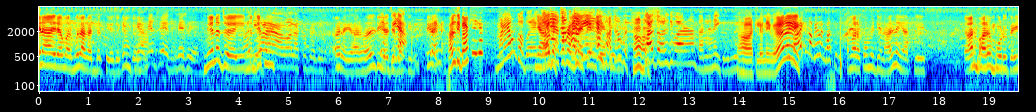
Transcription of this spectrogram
એના હારે અમારી મુલાકાત નથી હજુ. કેમ કે મેં જોયા જોયા. મેં ન. અરે યાર હલ્દી હજી બાકી. હલ્દી છે? મને ખબર કપડાં. હા એટલે નહીં. અરે વાઈટમાં બેહવાનું બાકી રહ્યું. અમારા કોમેડિયન હાલ ને યાર પ્લીઝ યાર મારે મોડું થઈ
